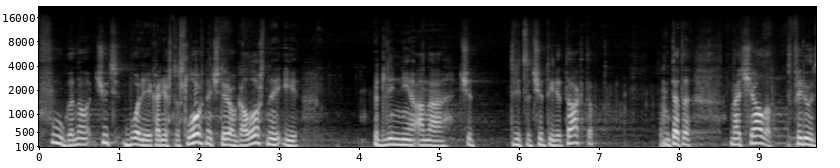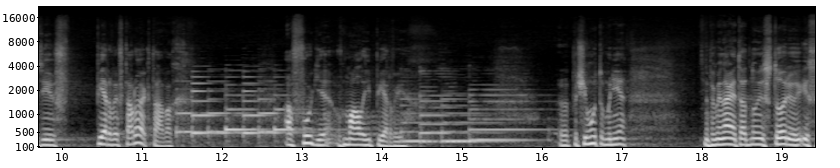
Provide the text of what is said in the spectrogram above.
фуга, но чуть более, конечно, сложная, четырехголосная, и по длине она 34 такта. Вот это начало в прелюдии в первой и второй октавах, а в фуге в малой и первой. Э, почему-то мне напоминает одну историю из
